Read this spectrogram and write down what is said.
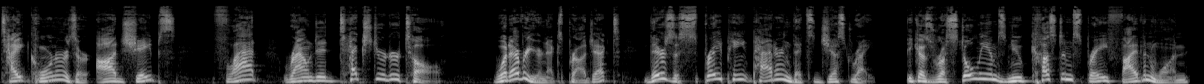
tight corners are odd shapes, flat, rounded, textured, or tall. Whatever your next project, there's a spray paint pattern that's just right. Because Rust-Oleum Custom Spray 5 and 1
